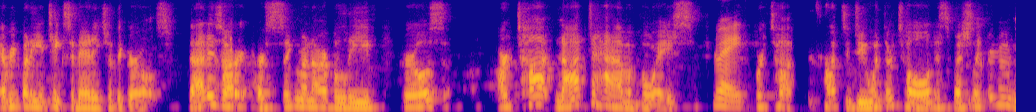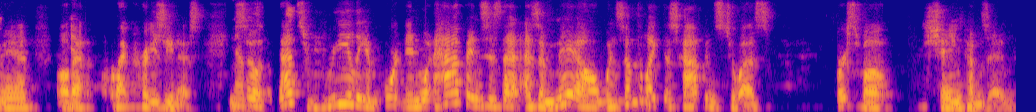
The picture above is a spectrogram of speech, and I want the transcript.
everybody takes advantage of the girls. That is our, our stigma and our belief. Girls are taught not to have a voice. Right. We're taught taught to do what they're told, especially from a man. All yep. that all that craziness. Yep. So that's really important. And what happens is that as a male, when something like this happens to us, first of all, shame comes in.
